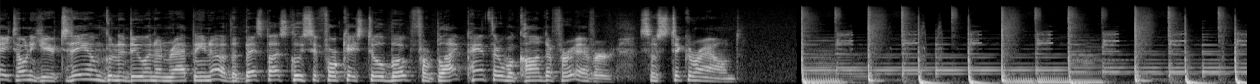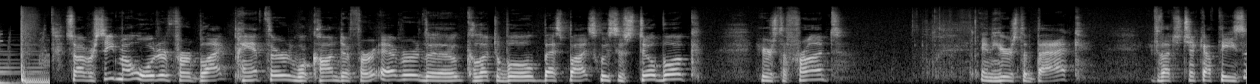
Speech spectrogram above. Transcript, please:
Hey, Tony here. Today I'm going to do an unwrapping of the Best Buy exclusive 4K Steelbook for Black Panther Wakanda Forever. So stick around. So I received my order for Black Panther Wakanda Forever, the collectible Best Buy exclusive Steelbook. Here's the front, and here's the back. If you'd like to check out these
